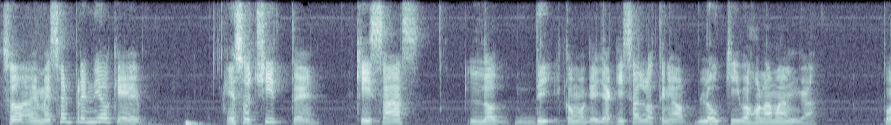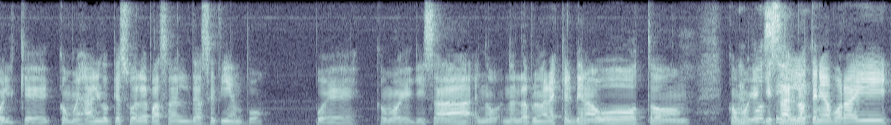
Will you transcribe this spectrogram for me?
So, a mí me sorprendió que esos chistes quizás los di- como que ya quizás los tenía low key bajo la manga porque como es algo que suele pasar de hace tiempo pues como que quizás no, no es la primera vez que él viene a Boston como Es que quizás los tenía por ahí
